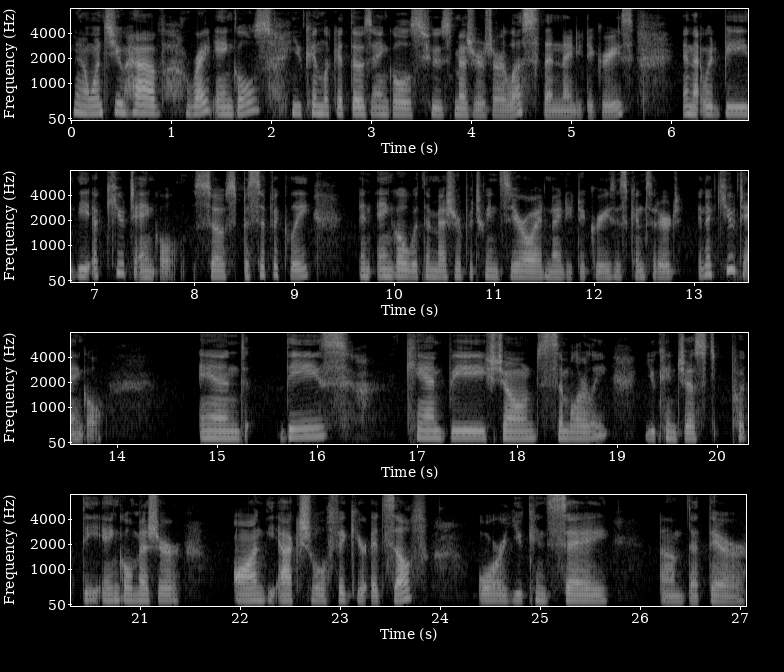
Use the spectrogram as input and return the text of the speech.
Now once you have right angles, you can look at those angles whose measures are less than 90 degrees, and that would be the acute angle. So specifically, an angle with a measure between 0 and 90 degrees is considered an acute angle. And these can be shown similarly. You can just put the angle measure on the actual figure itself, or you can say um, that they're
